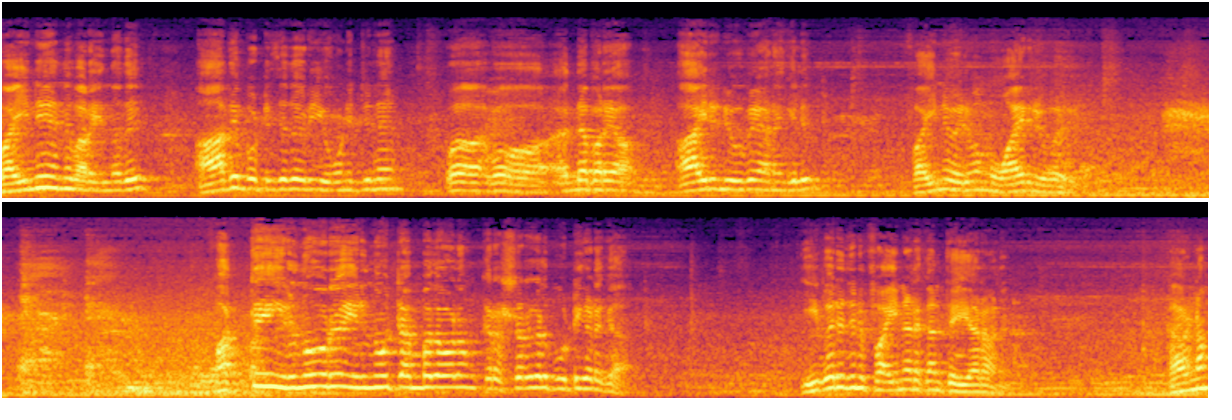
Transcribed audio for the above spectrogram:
ഫൈന് എന്ന് പറയുന്നത് ആദ്യം പൊട്ടിച്ചത് ഒരു യൂണിറ്റിന് എന്താ പറയുക ആയിരം രൂപയാണെങ്കിൽ ഫൈന് വരുമ്പോൾ മൂവായിരം രൂപ വരും. പത്ത് ഇരുന്നൂറ് ഇരുന്നൂറ്റമ്പതോളം ക്രഷറുകൾ പൂട്ടിക്കിടക്കുക. ഇവരിതിന് ഫൈൻ അടക്കാൻ തയ്യാറാണ്. കാരണം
